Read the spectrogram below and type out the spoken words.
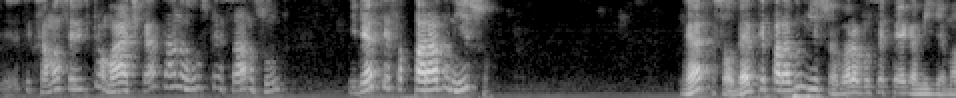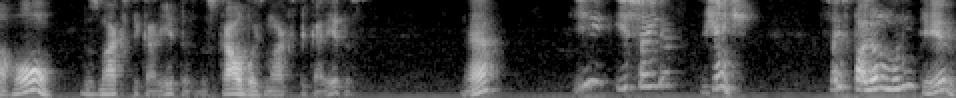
ele tem que ser uma série diplomática. Ah, tá, nós vamos pensar no assunto. E deve ter parado nisso. Né, pessoal? Deve ter parado nisso. Agora você pega a mídia marrom dos Max Picaretas, dos Cowboys Max Picaretas, né? E isso ainda. Gente, isso aí espalhou no mundo inteiro.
